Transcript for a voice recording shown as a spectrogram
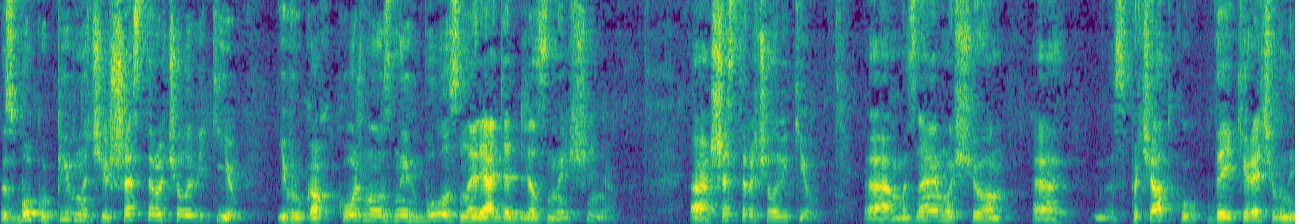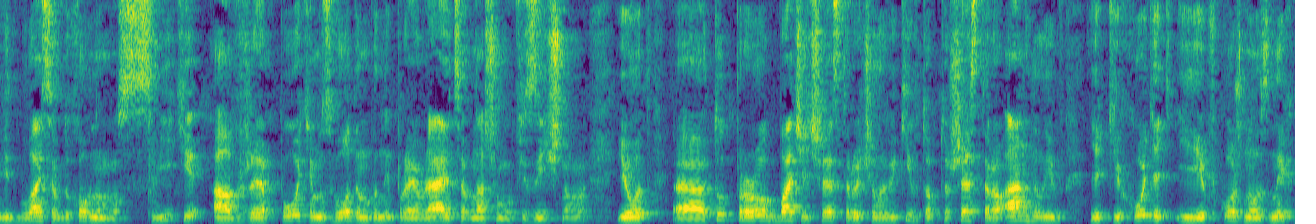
з боку півночі шестеро чоловіків, і в руках кожного з них було знаряддя для знищення. Е, Шестеро чоловіків. Е, Ми знаємо, що е, спочатку деякі речі вони відбуваються в духовному світі, а вже потім згодом вони проявляються в нашому фізичному. І от е, тут пророк бачить шестеро чоловіків, тобто шестеро ангелів, які ходять, і в кожного з них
